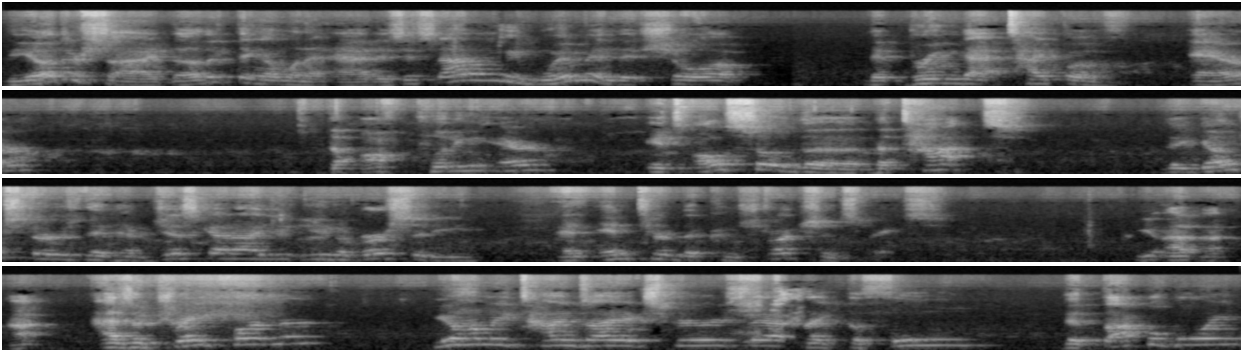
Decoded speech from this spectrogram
the other side, the other thing I want to add is it's not only women that show up that bring that type of air the off-putting air. It's also the the tots, the youngsters that have just got out of university and entered the construction space. You, I, I, I, as a trade partner, you know how many times I experienced that? Like the fool, the taco boy,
